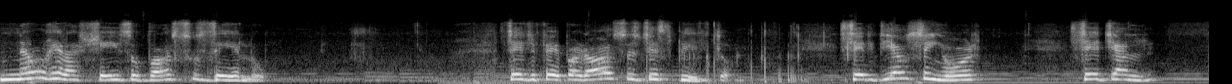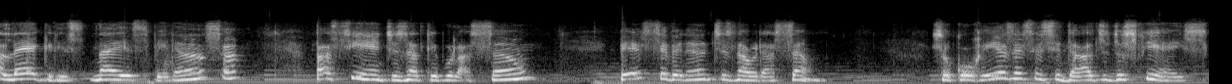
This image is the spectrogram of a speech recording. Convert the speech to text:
Não relaxeis o vosso zelo Sede fervorosos de espírito. Servi ao Senhor, sede alegres na esperança, pacientes na tribulação, perseverantes na oração. Socorrei as necessidades dos fiéis.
